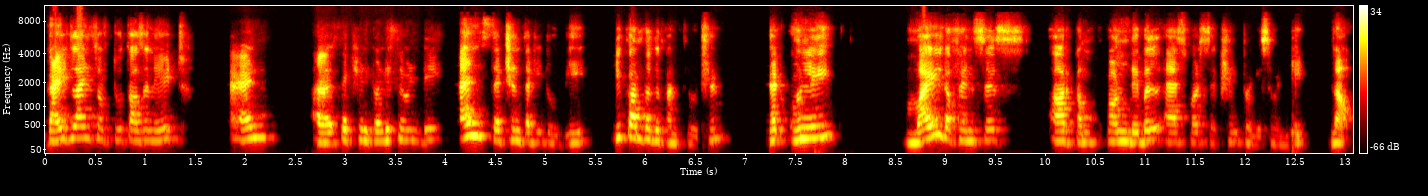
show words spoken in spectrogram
guidelines of 2008 and uh, section 27D and section 32B, you come to the conclusion that only mild offenses are compoundable as per section 27D. Now,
